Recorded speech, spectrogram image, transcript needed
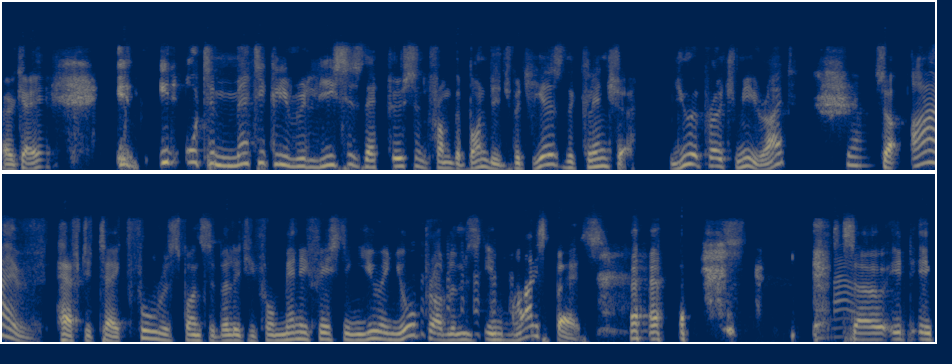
Okay it, it automatically releases that person from the bondage. But here's the clincher you approach me, right? Yeah. So I've have to take full responsibility for manifesting you and your problems in my space. wow. So it, it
